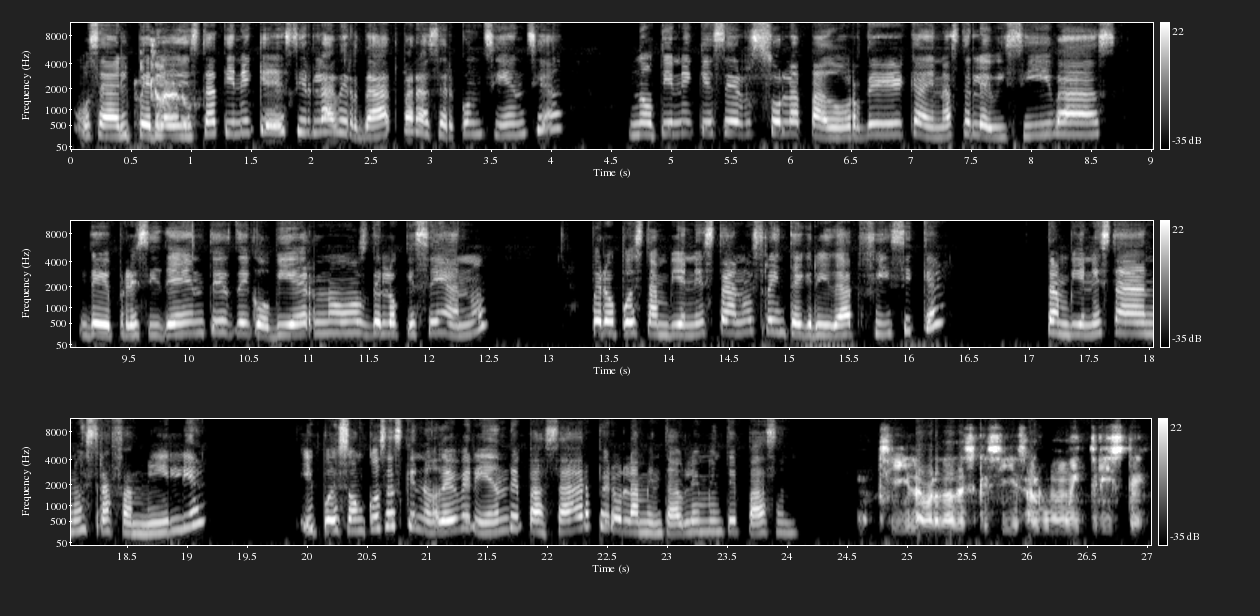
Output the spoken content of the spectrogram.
O sea, el periodista tiene que decir la verdad para hacer conciencia, no tiene que ser solapador de cadenas televisivas, de presidentes, de gobiernos, de lo que sea, ¿no? Pero pues también está nuestra integridad física, también está nuestra familia y pues son cosas que no deberían de pasar, pero lamentablemente pasan. Sí, la verdad es que sí, es algo muy triste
